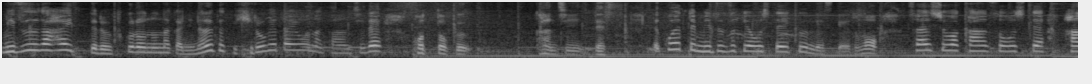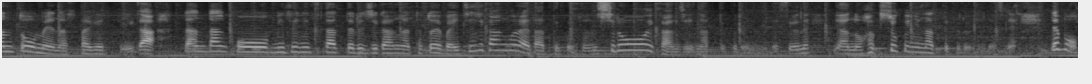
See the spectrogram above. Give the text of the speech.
う水が入ってる袋の中になるべく広げたような感じでほっとく感じです。でこうやって水漬けをしていくんですけれども最初は乾燥して半透明なスパゲッティがだんだんこう水に浸かってる時間が例えば1時間ぐらい経ってくると、ね、白い感じになってくるんですよね。あの白色になってくるんですね。でも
